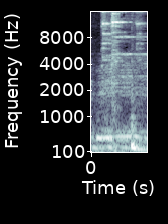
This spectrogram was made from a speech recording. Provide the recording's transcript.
आवडते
